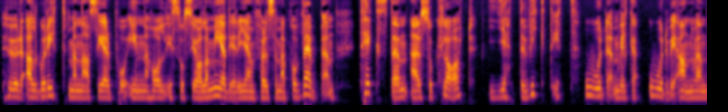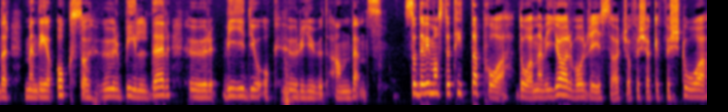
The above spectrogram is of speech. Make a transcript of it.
hur algoritmerna ser på innehåll i sociala medier i jämförelse med på webben. Texten är såklart jätteviktigt. Orden, vilka ord vi använder, men det är också hur bilder, hur video och hur ljud används. Så det vi måste titta på då när vi gör vår research och försöker förstå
